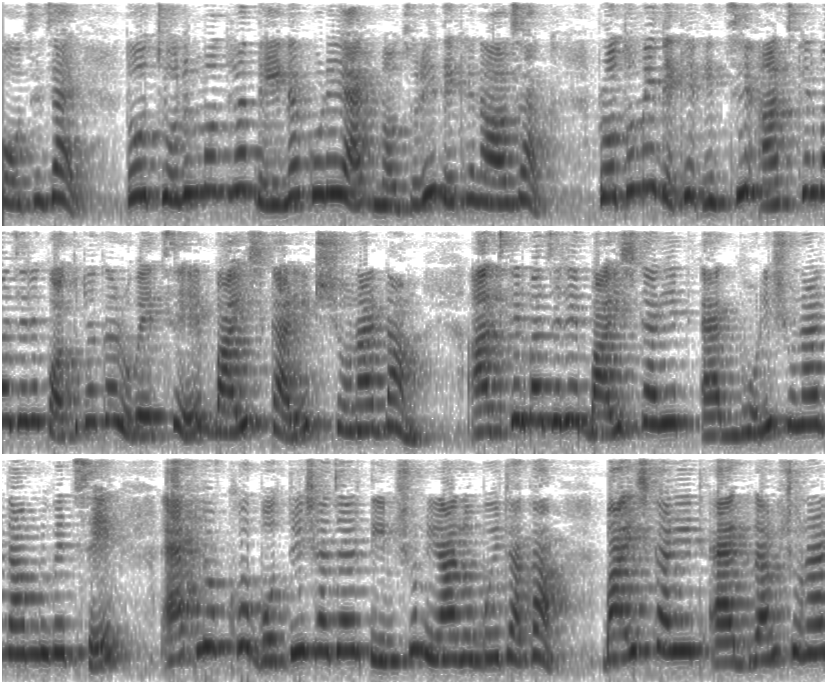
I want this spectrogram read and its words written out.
পৌঁছে যায়। তো চলুন বন্ধুরা, দেরি না করে এক নজরে দেখে নেওয়া যাক। প্রথমেই দেখে নিচ্ছি আজকের বাজারে কত টাকা রয়েছে, বাইশ ক্যারেট সোনার দাম। আজকের বাজারে বাইশ ক্যারেট, এক ভরি সোনার দাম রয়েছে এক লক্ষ বত্রিশ হাজার তিনশো নিরানব্বই টাকা। বাইশ ক্যারেট, এক গ্রাম সোনার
